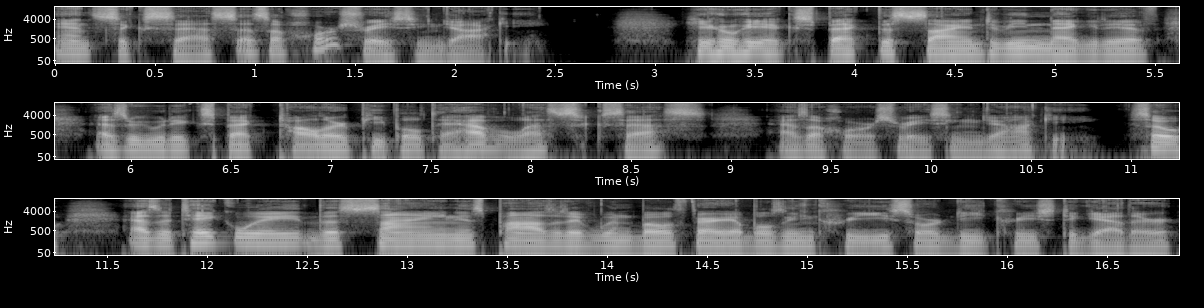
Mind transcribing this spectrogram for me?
and success as a horse racing jockey. Here we expect the sign to be negative as we would expect taller people to have less success as a horse racing jockey. So as a takeaway, the sign is positive when both variables increase or decrease together,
